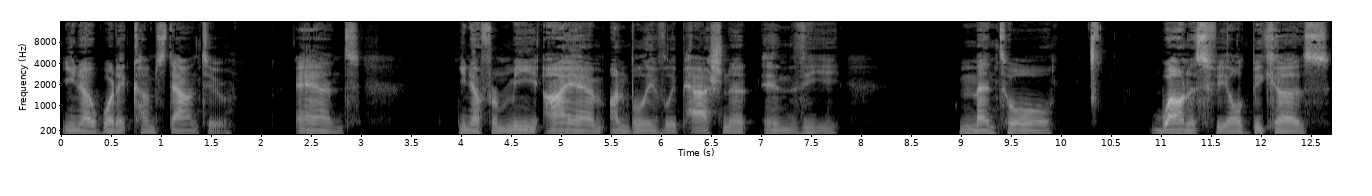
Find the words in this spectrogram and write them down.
you know, what it comes down to. And, you know, for me, I am unbelievably passionate in the mental wellness field because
